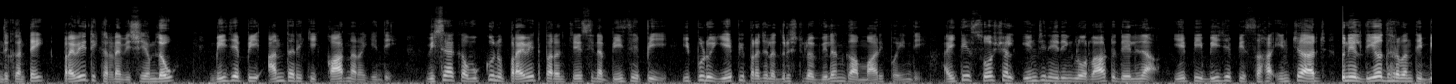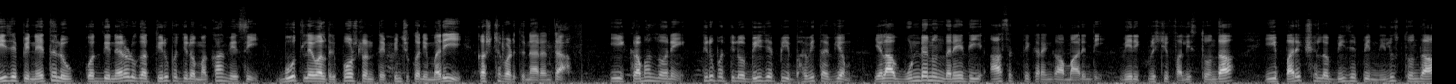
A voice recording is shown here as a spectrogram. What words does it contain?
ఎందుకంటే ప్రైవేటీకరణ విషయంలో బీజేపీ అందరికీ కార్నర్ అయ్యింది. విశాఖ ఉక్కును ప్రైవేట్ పరం చేసిన బీజేపీ ఇప్పుడు ఏపీ ప్రజల దృష్టిలో విలన్గా మారిపోయింది. అయితే సోషల్ ఇంజనీరింగ్లో రాటుదేలిన ఏపీ బీజేపీ సహా ఇన్ఛార్జ్ సునీల్ దియోధర్ వంటి బీజేపీ నేతలు కొద్ది నెలలుగా తిరుపతిలో మకాం వేసి బూత్ లెవెల్ రిపోర్ట్లను తెప్పించుకొని మరీ కష్టపడుతున్నారంట. ఈ క్రమంలోనే తిరుపతిలో బీజేపీ భవితవ్యం ఎలా ఉండనుందనేది ఆసక్తికరంగా మారింది. వీరి కృషి ఫలిస్తోందా? ఈ పరీక్షల్లో బీజేపీ నిలుస్తుందా?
